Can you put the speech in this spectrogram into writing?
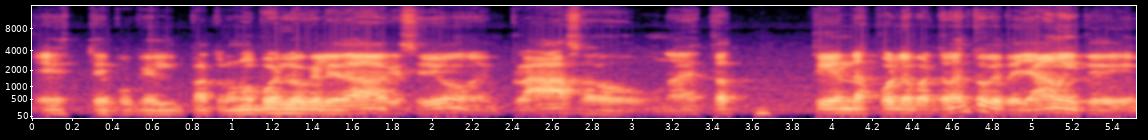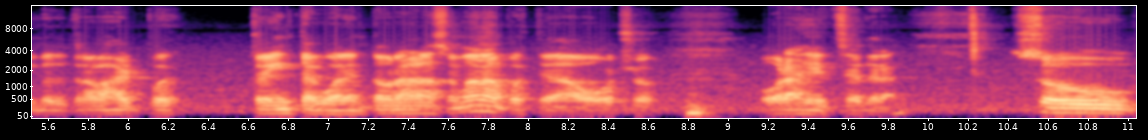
este, porque el patrono pues lo que le da, qué sé yo, en plaza o una de estas tiendas por departamento que te llama y te, en vez de trabajar pues 30, 40 horas a la semana, pues te da 8 horas, etcétera. So,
